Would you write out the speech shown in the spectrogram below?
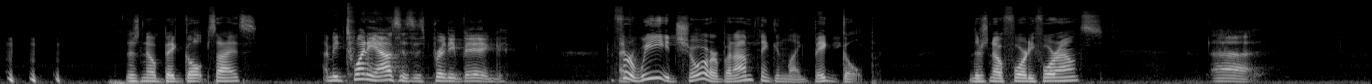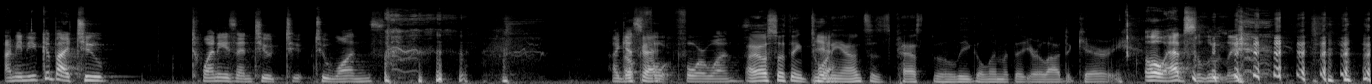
There's no big gulp size I mean, twenty ounces is pretty big. For weed, sure, but I'm thinking like big gulp. There's no 44 ounce. Uh, I mean, you could buy two 20s and two two two ones. I guess Okay. four, four ones. I also think Yeah. 20 ounces past the legal limit that you're allowed to carry. Oh, absolutely. I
